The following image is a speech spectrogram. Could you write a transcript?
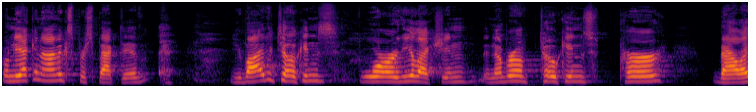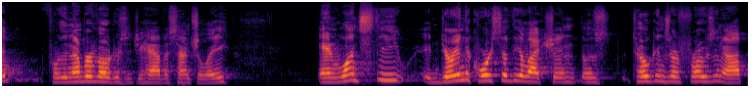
From the economics perspective, you buy the tokens for the election, the number of tokens per ballot for the number of voters that you have essentially. And once the, during the course of the election, those tokens are frozen up.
